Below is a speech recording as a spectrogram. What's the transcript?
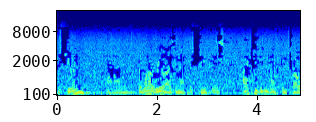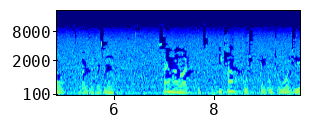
pursuing. But what I realised in that pursuit was I actually didn't have control over as a saying I like, you can't push people towards you.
